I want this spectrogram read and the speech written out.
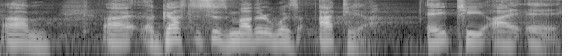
Um, uh, Augustus's mother was Atia, A-T-I-A.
